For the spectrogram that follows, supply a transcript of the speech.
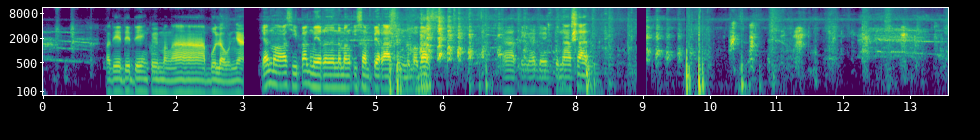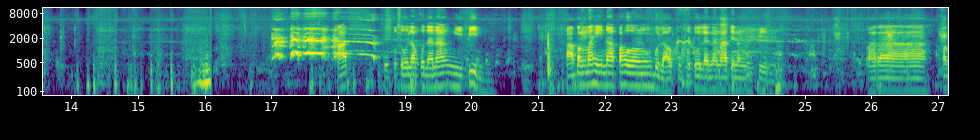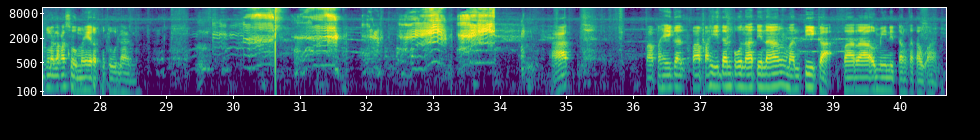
Padededehin ko yung mga bulaw niya. Yan mga kasipag, meron na namang isang pirasong lumabas. Ating gagawin punasan. At puputulan ko na ng ngipin. Habang mahina pa ho ang bulaw, puputulan na natin ang ngipin. Para pag malakas ho, mahirap putulan. At papahigan, papahidan po natin ng mantika para uminit ang katawan.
